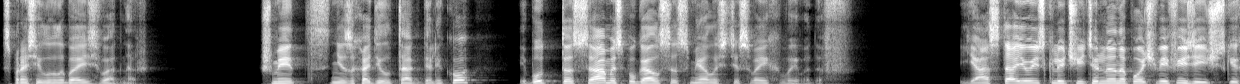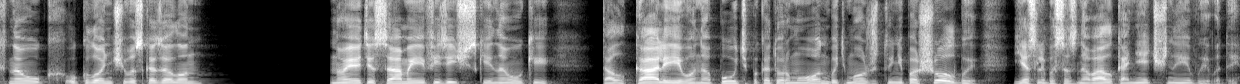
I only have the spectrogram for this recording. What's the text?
спросил, улыбаясь Вагнер. Шмидт не заходил так далеко и будто сам испугался смелости своих выводов. «Я стою исключительно на почве физических наук», — уклончиво сказал он. Но эти самые физические науки — толкали его на путь, по которому он, быть может, и не пошел бы, если бы сознавал конечные выводы.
